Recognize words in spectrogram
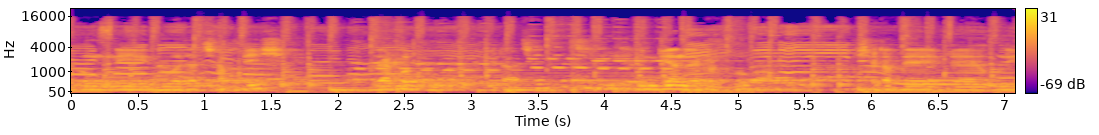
এবং উনি দু হাজার ছাব্বিশ রেকর্ড বুক যেটা আছে ইন্ডিয়ান রেকর্ড বুক সেটাতে উনি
